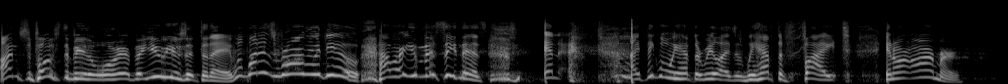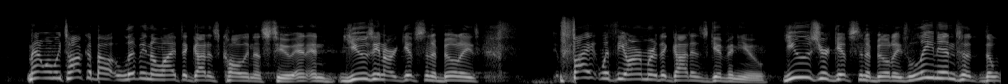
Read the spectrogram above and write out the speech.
I'm supposed to be the warrior, but you use it today. Well, What is wrong with you? How are you missing this? And I think what we have to realize is we have to fight in our armor. Man, when we talk about living the life that God is calling us to and, and using our gifts and abilities, Fight with the armor that God has given you. Use your gifts and abilities. Lean into the,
